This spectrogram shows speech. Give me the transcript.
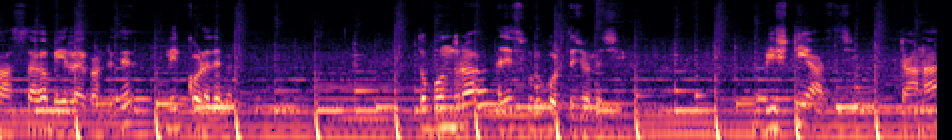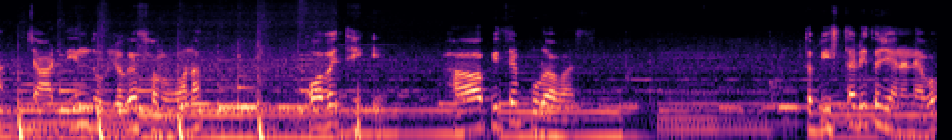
পাঁচ টাকা বেল আইকনটিতে ক্লিক করে দেবেন। তো বন্ধুরা আজ শুরু করতে চলেছি। বৃষ্টি আসছে। টানা চার দিন দুর্যোগের সম্ভাবনা। কবে থেকে? হাওয়া অফিসের পূর্বাভাস। তো বিস্তারিত জেনে নেব।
